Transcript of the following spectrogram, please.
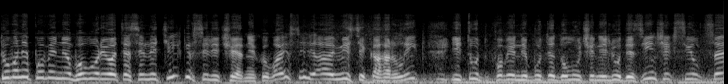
то вони повинні обговорюватися не тільки в селі Черніков, а й в селі, а в місті Кагарлик. І тут повинні бути долучені люди з інших сіл. Це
